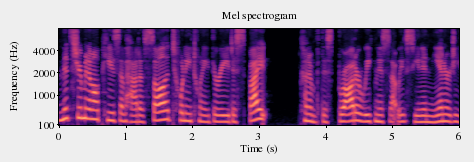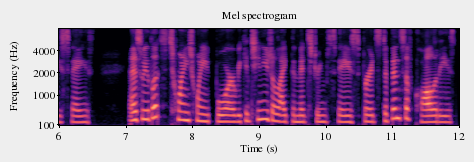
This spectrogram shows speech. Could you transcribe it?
midstream and MLPs have had a solid 2023 despite kind of this broader weakness that we've seen in the energy space. As we look to 2024, we continue to like the midstream space for its defensive qualities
